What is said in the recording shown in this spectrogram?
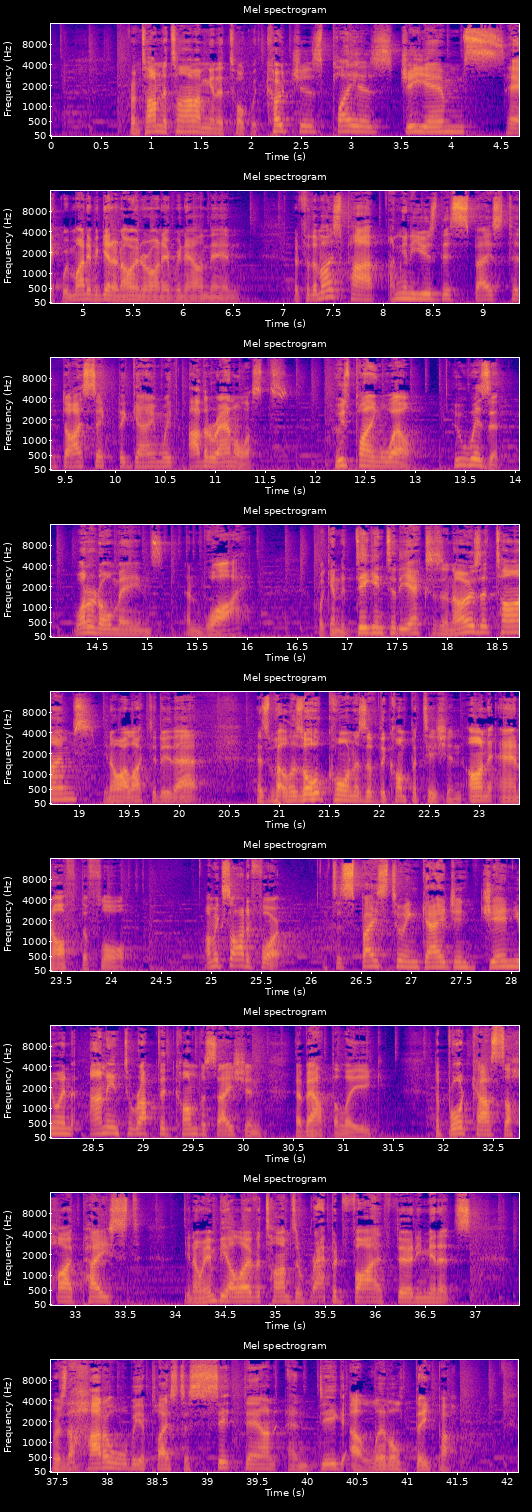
From time to time, I'm going to talk with coaches, players, GMs. Heck, we might even get an owner on every now and then. But for the most part, I'm going to use this space to dissect the game with other analysts. Who's playing well? Who isn't? What it all means and why. We're going to dig into the X's and O's at times. You know, I like to do that. As well as all corners of the competition, on and off the floor. I'm excited for it. It's a space to engage in genuine, uninterrupted conversation about the league. The broadcasts are high paced. You know, NBL overtime's a rapid fire 30 minutes, whereas the huddle will be a place to sit down and dig a little deeper.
